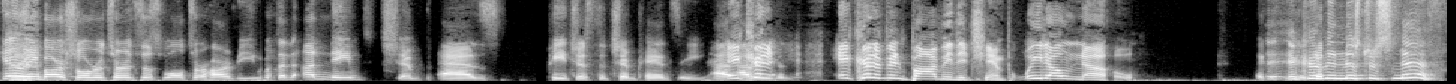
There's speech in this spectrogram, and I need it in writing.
Garry Marshall returns as Walter Harvey with an unnamed chimp as Peaches the chimpanzee. I, It I could even- it could have been Bobby the chimp. We don't know. it, It, it could have been Mr. Smith.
